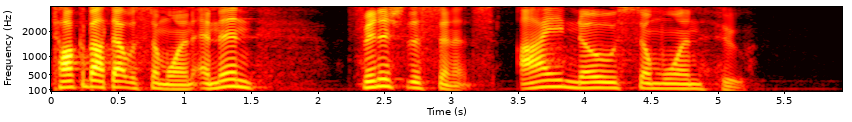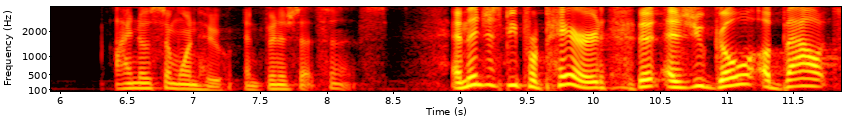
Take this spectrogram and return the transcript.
Talk about that with someone, and then finish this sentence I know someone who. I know someone who, and finish that sentence. And then just be prepared that as you go about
